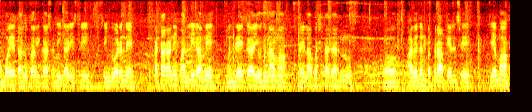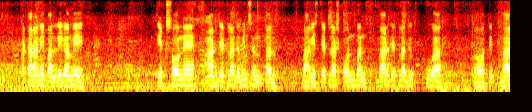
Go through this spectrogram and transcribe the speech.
અમોએ તાલુકા વિકાસ અધિકારી શ્રી સિંગવડને કટારાની પાલ્લી ગામે મનરેગા યોજનામાં થયેલા ભ્રષ્ટાચારનું આવેદનપત્ર આપેલ છે, જેમાં કટારાની પાલ્લી ગામે એકસો ને આઠ જેટલા જમીન સંતલ બાવીસ જેટલા સ્ટોન બંધ બાર જેટલા જૂથ કૂવા બાર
